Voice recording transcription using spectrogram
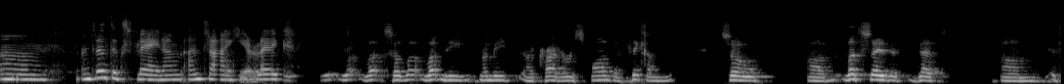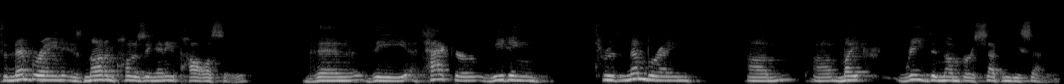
Um, I'm trying to explain. I'm I'm trying here. Like So let, let me, let me uh, try to respond. I think I'm, so um, let's say that, that um, if the membrane is not imposing any policy, then the attacker reading through the membrane um, uh, might read the number 77.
